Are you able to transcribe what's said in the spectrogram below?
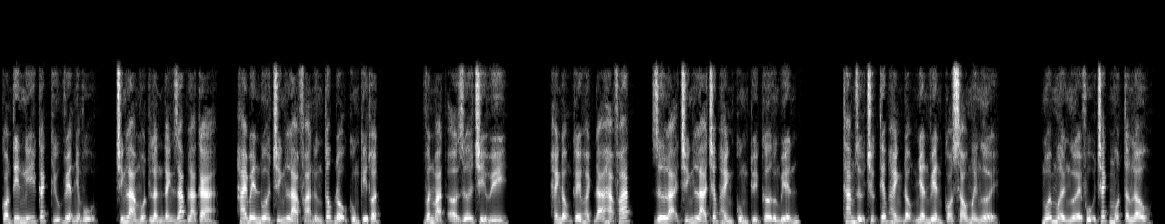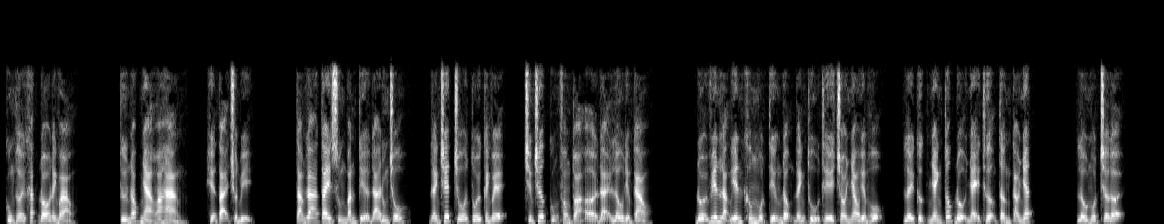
Còn tin nghĩ cách cứu viện nhiệm vụ, chính là một lần đánh giáp lá cả, hai bên đua chính là phản ứng tốc độ cùng kỹ thuật. Vân mặt ở giữa chỉ huy. Hành động kế hoạch đã hạ phát, dư lại chính là chấp hành cùng tùy cơ ứng biến. Tham dự trực tiếp hành động nhân viên có 60 người. Mỗi 10 người phụ trách một tầng lâu, cùng thời khắc đó đánh vào. Từ nóc nhà hoa hàng, hiện tại chuẩn bị. Tám ga tay súng bắn tỉa đã đúng chỗ, đánh chết chỗ tối cảnh vệ, chiếm trước cũng phong tỏa ở đại lâu điểm cao. Đội viên lặng yên không một tiếng động đánh thủ thế cho nhau hiểm hộ, lấy cực nhanh tốc độ nhảy thượng tầng cao nhất. Lầu một chờ đợi.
